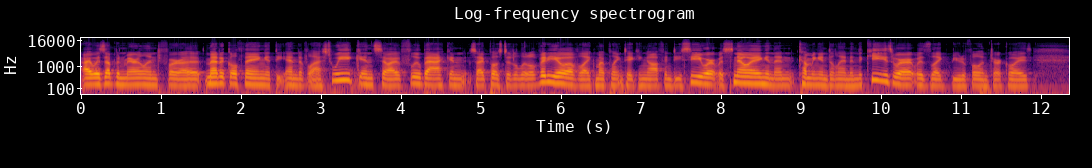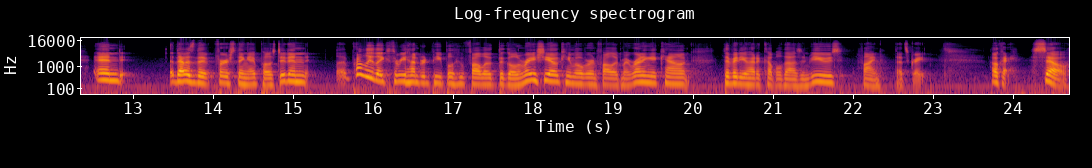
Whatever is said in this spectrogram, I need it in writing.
I was up in Maryland for a medical thing at the end of last week, and so I flew back, and so I posted a little video of like my plane taking off in D.C. where it was snowing, and then coming into land in the Keys where it was like beautiful and turquoise, and that was the first thing I posted, and Uh, probably like 300 people who followed the Golden Ratio came over and followed my running account. The video had a couple thousand views. Fine, that's great. Okay, so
